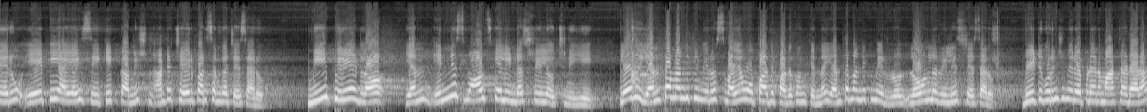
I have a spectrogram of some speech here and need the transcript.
మీరు ఏపీఐఐసికి కమిషన్ అంటే చైర్పర్సన్గా చేశారు. మీ పీరియడ్లో ఎన్ ఎన్ని స్మాల్ స్కేల్ ఇండస్ట్రీలు వచ్చినాయి? లేదు ఎంతమందికి మీరు స్వయం ఉపాధి పథకం కింద ఎంతమందికి మీరు లోన్లు రిలీజ్ చేశారు? వీటి గురించి మీరు ఎప్పుడైనా మాట్లాడారా?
